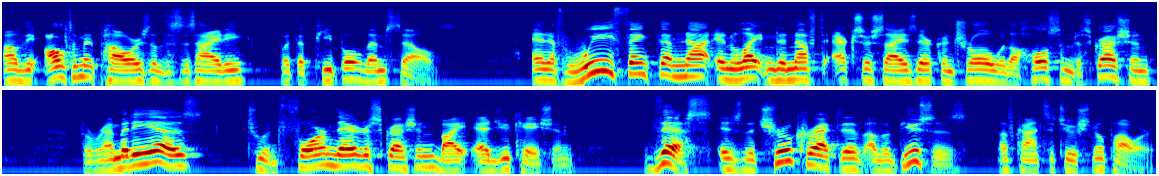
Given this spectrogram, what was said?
of the ultimate powers of the society but the people themselves. And if we think them not enlightened enough to exercise their control with a wholesome discretion, The remedy is to inform their discretion by education. This is the true corrective of abuses of constitutional power.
